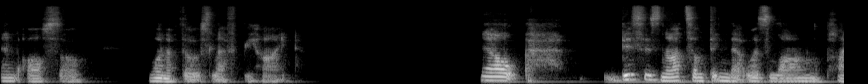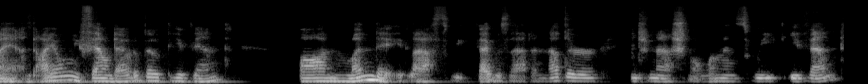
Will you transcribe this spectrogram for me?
and also one of those left behind. Now, this is not something that was long planned. I only found out about the event on Monday last week. I was at another International Women's Week event,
